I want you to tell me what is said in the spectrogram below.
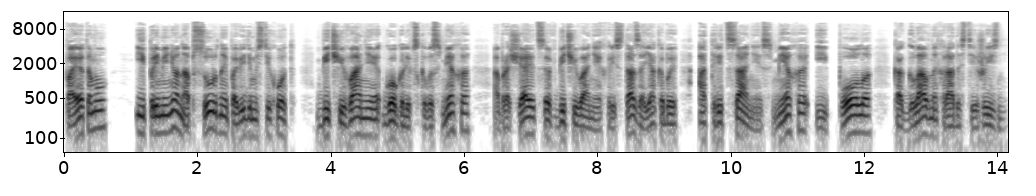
Поэтому и применен абсурдный, по видимости, ход бичевание гоголевского смеха обращается в бичевание Христа за якобы отрицание смеха и пола как главных радостей жизни,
